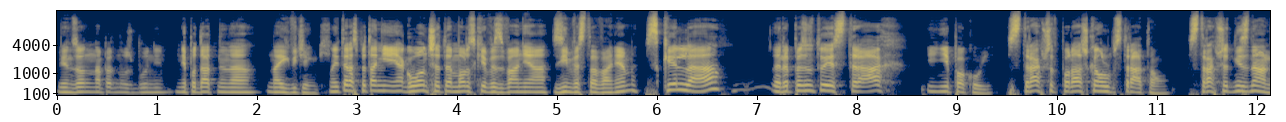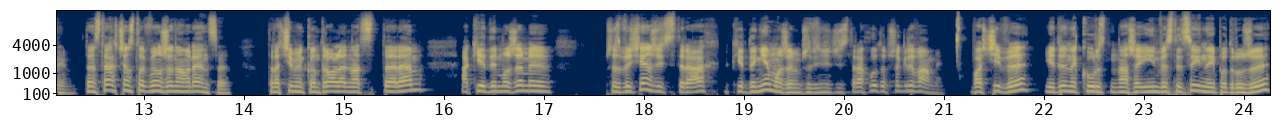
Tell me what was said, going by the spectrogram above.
więc on na pewno już był nie- niepodatny na, na ich wdzięki. No i teraz pytanie, jak łączę te morskie wyzwania z inwestowaniem? Skylla reprezentuje strach i niepokój. Strach przed porażką lub stratą. Strach przed nieznanym. Ten strach często wiąże nam ręce. Tracimy kontrolę nad sterem, a kiedy możemy przezwyciężyć strach, kiedy nie możemy przezwyciężyć strachu, to przegrywamy. Właściwy, jedyny kurs naszej inwestycyjnej podróży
